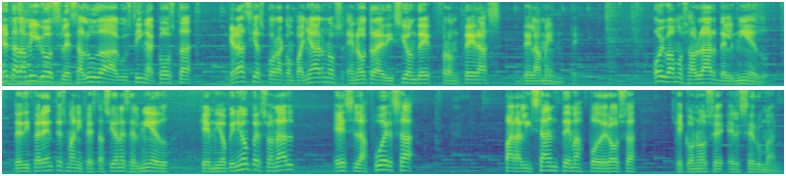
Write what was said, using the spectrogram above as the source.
¿Qué tal amigos? Les saluda Agustín Acosta. Gracias por acompañarnos en otra edición de Fronteras de la Mente. Hoy vamos a hablar del miedo, de diferentes manifestaciones del miedo, que en mi opinión personal es la fuerza paralizante más poderosa que conoce el ser humano.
